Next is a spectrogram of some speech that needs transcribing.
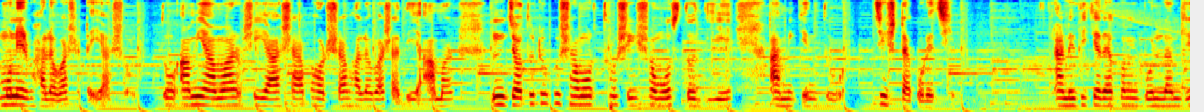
মনের ভালোবাসাটাই আসল। তো আমি আমার সেই আশা, ভরসা, ভালোবাসা দিয়ে আমার যতটুকু সামর্থ্য, সেই সমস্ত দিয়ে আমি কিন্তু চেষ্টা করেছি। আর এদিকে দেখো আমি বললাম যে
